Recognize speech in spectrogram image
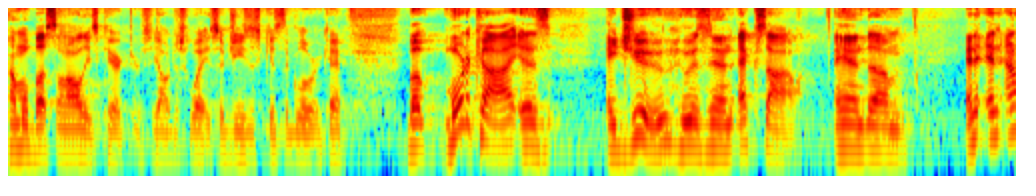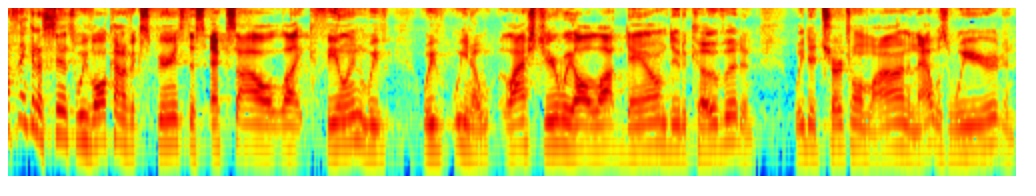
I'm going to bust on all these characters. Y'all just wait so Jesus gets the glory, okay? But Mordecai is a Jew who is in exile. And, um, and, and I think, in a sense, we've all kind of experienced this exile like feeling. We've, we've, you know, last year we all locked down due to COVID, and we did church online, and that was weird and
